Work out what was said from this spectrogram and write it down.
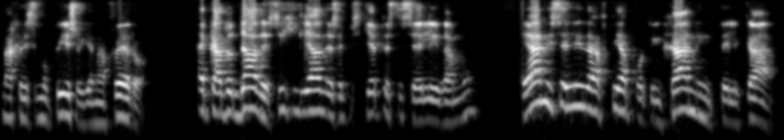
να χρησιμοποιήσω για να φέρω εκατοντάδες ή χιλιάδες επισκέπτες στη σελίδα μου, εάν η σελίδα αυτή αποτυγχάνει τελικά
